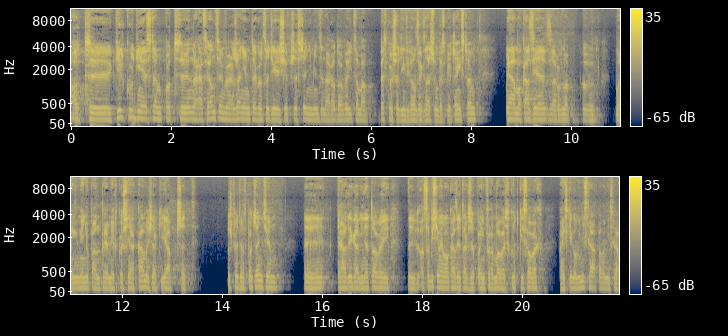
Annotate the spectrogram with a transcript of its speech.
Y, od y, kilku dni jestem pod narastającym wrażeniem tego, co dzieje się w przestrzeni międzynarodowej i co ma bezpośredni związek z naszym bezpieczeństwem. Miałem okazję zarówno w moim imieniu pan premier Kośniak-Kamysz, jak i ja przed, tuż przed rozpoczęciem Rady Gabinetowej osobiście miałem okazję także poinformować w krótkich słowach pańskiego ministra, pana ministra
